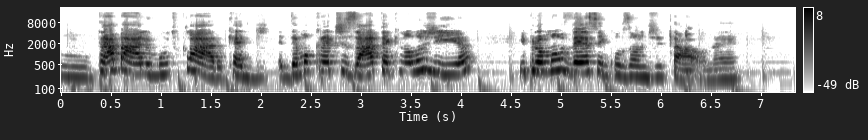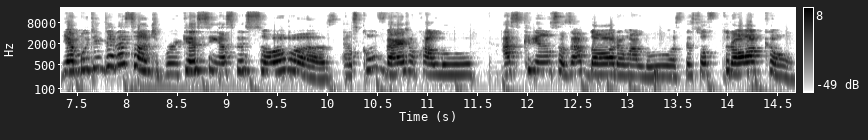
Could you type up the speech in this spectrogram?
um trabalho muito claro, que é democratizar a tecnologia e promover essa inclusão digital, né? E é muito interessante, porque assim, as pessoas, elas conversam com a Lu, as crianças adoram a Lu, as pessoas trocam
